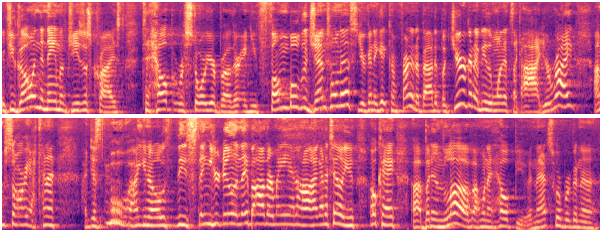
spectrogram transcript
If you go in the name of Jesus Christ to help restore your brother and you fumble the gentleness, you're going to get confronted about it, but you're going to be the one that's like, ah, you're right. I'm sorry. I kind of, I just, oh, you know, these things you're doing, they bother me, and oh, I got to tell you, okay. Uh, but in love, I want to help you. And that's where we're going to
